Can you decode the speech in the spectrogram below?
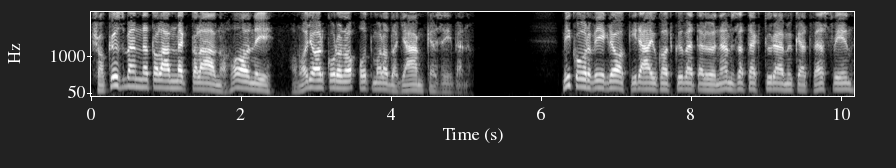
S a közben ne talán megtalálna halni, a magyar korona ott marad a gyám kezében. Mikor végre a királyukat követelő nemzetek türelmüket vesztvén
